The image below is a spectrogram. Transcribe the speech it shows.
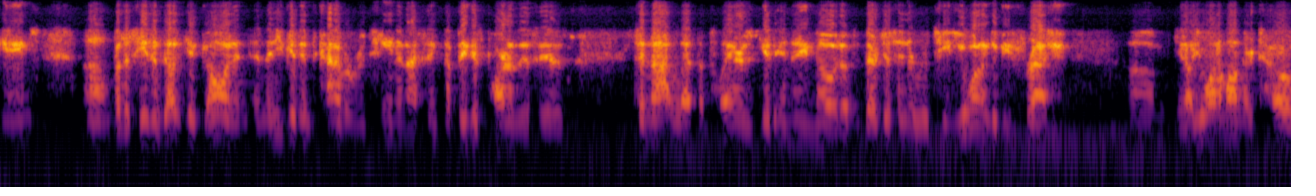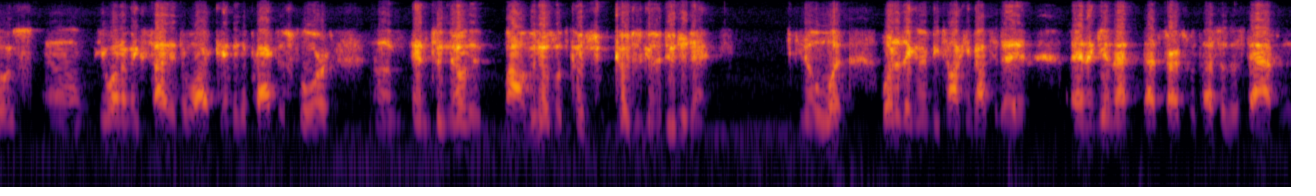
games, um, but the season does get going, and, and then you get into kind of a routine. And I think the biggest part of this is to not let the players get in a mode of they're just in a routine. You want them to be fresh. Um, you know, you want them on their toes. Um, you want them excited to walk into the practice floor um, and to know that wow, who knows what coach coach is going to do today. You know what what are they going to be talking about today? And again, that that starts with us as a staff and,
